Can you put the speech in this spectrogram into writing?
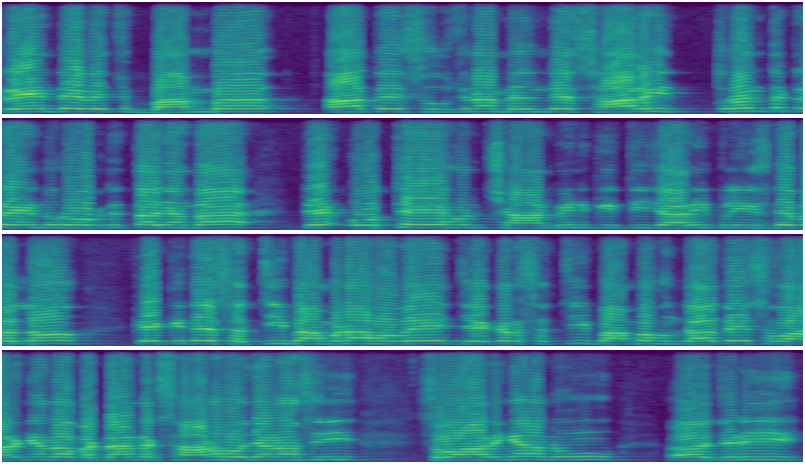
ਟ੍ਰੇਨ ਦੇ ਵਿੱਚ ਬੰਬ ਆ ਤੇ ਸੂਚਨਾ ਮਿਲਣ ਦੇ ਸਾਰ ਹੀ ਤੁਰੰਤ ਟ੍ਰੇਨ ਨੂੰ ਰੋਕ ਦਿੱਤਾ ਜਾਂਦਾ ਹੈ ਤੇ ਉੱਥੇ ਹੁਣ ਛਾਣਬੀਨ ਕੀਤੀ ਜਾ ਰਹੀ ਪੁਲਿਸ ਦੇ ਵੱਲੋਂ ਕਿ ਕਿਤੇ ਸੱਚੀ ਬੰਬ ਨਾ ਹੋਵੇ। ਜੇਕਰ ਸੱਚੀ ਬੰਬ ਹੁੰਦਾ ਤੇ ਸਵਾਰੀਆਂ ਦਾ ਵੱਡਾ ਨੁਕਸਾਨ ਹੋ ਜਾਣਾ ਸੀ। ਸਵਾਰੀਆਂ ਨੂੰ ਜਿਹੜੀ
